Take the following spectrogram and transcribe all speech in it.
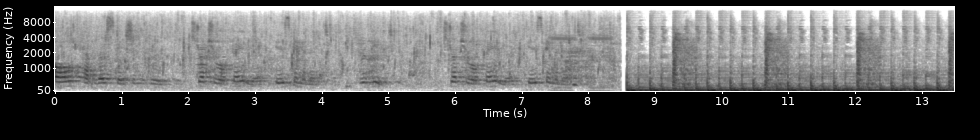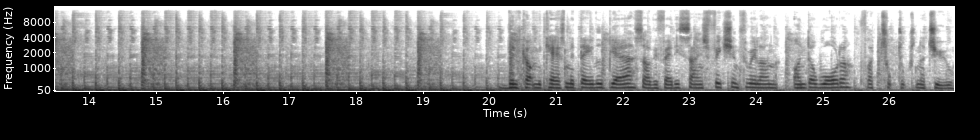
all Kepler Station crew, structural failure is imminent. Repeat. Structural failure is imminent. Velkommen i kassen med David Bjerre, så er vi fat i science fiction thrilleren Underwater fra 2020.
